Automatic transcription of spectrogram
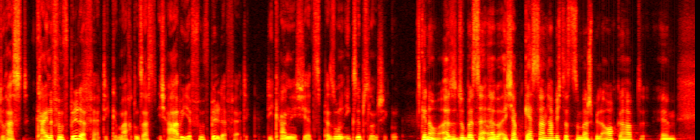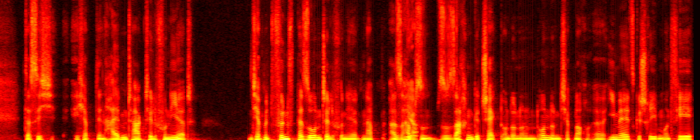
du hast keine fünf Bilder fertig gemacht und sagst, ich habe hier fünf Bilder fertig. Die kann ich jetzt Person XY schicken. Genau, also du bist ja, ich habe gestern habe ich das zum Beispiel auch gehabt, ähm, dass ich, ich habe den halben Tag telefoniert ich habe mit fünf Personen telefoniert und habe also habe ja. so, so, Sachen gecheckt und und und und und ich habe noch äh, E-Mails geschrieben und Fee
